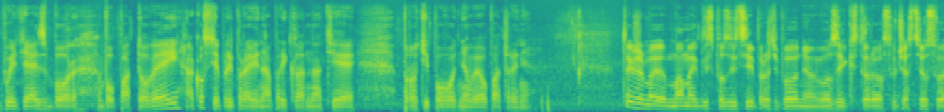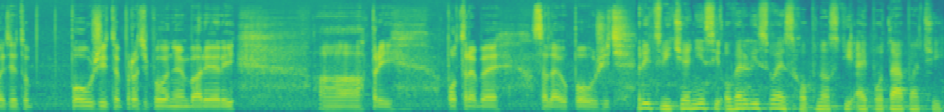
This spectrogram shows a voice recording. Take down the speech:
Zastupujete aj zbor v Opatovej. Ako ste pripravili napríklad na tie protipovodňové opatrenia? Takže máme k dispozícii protipovodňové vozy, ktorého súčasťou sú aj tieto použité protipovodňové bariéry a pri potrebe sa dajú použiť. Pri cvičení si overili svoje schopnosti aj potápači.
